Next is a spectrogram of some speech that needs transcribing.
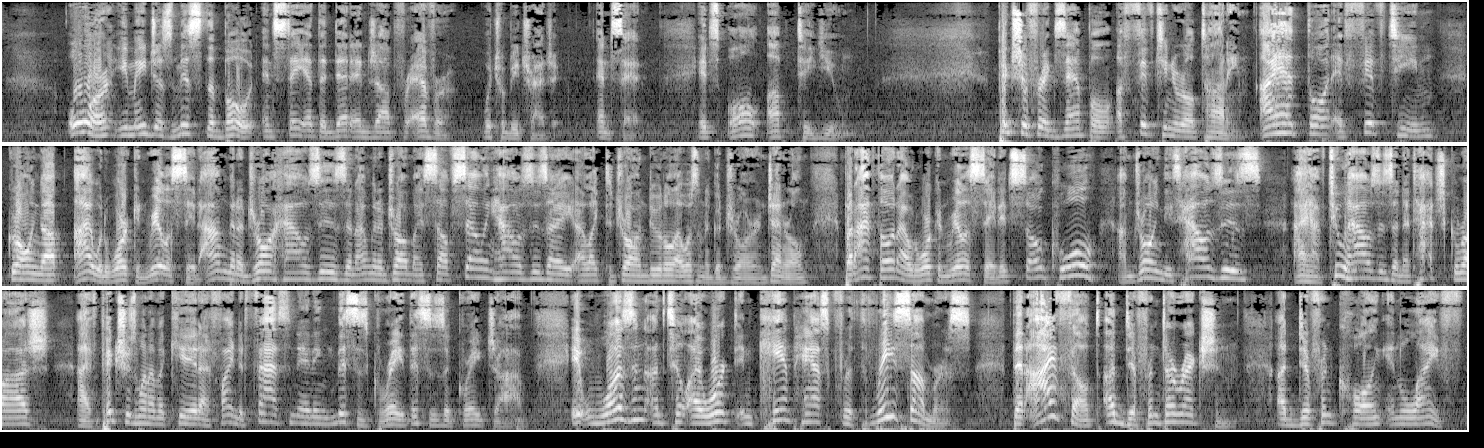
Or you may just miss the boat and stay at the dead end job forever, which would be tragic and sad. It's all up to you. Picture, for example, a 15 year old Tani. I had thought at 15 growing up, I would work in real estate. I'm going to draw houses and I'm going to draw myself selling houses. I, I like to draw and doodle. I wasn't a good drawer in general, but I thought I would work in real estate. It's so cool. I'm drawing these houses. I have two houses, an attached garage. I have pictures when I'm a kid. I find it fascinating. This is great. This is a great job. It wasn't until I worked in Camp HASC for three summers that I felt a different direction, a different calling in life.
